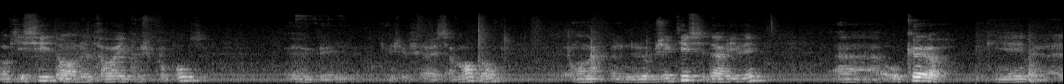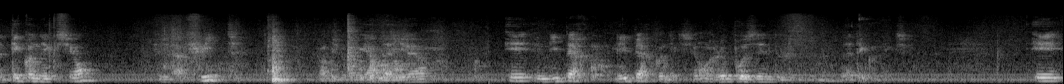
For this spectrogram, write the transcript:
Donc ici, dans le travail que je propose, euh, que, j'ai fait récemment, donc, l'objectif c'est d'arriver au cœur qui est la déconnexion la fuite, quand tu regardes ailleurs, et l'hyperconnexion, à l'opposé de la déconnexion. Et,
